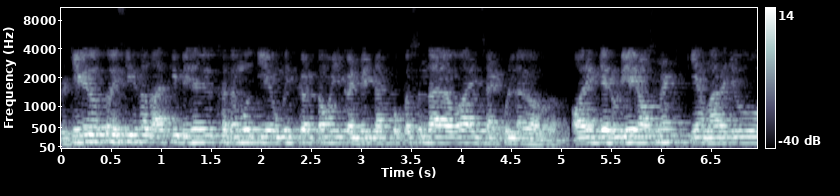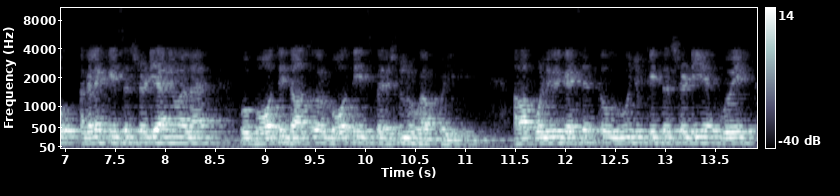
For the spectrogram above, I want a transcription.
तो ठीक है दोस्तों, इसी के साथ आज की बिज़नेस खत्म होती है। उम्मीद करता हूँ ये कंटेंट आपको पसंद आया होगा इंसाइटफुल लगा होगा। और एक ज़रूरी अनाउंसमेंट कि हमारा जो अगला केस स्टडी आने वाला है, वो बहुत ही दासु और बहुत ही इंस्पिरेशनल होगा आपके लिए अब आप बोलेंगे, कैसे? तो वो जो केस स्टडी है, वो एक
